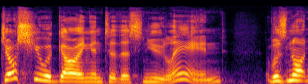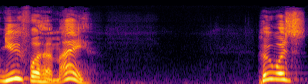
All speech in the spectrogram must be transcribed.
Joshua going into this new land was not new for him, eh? Who was,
